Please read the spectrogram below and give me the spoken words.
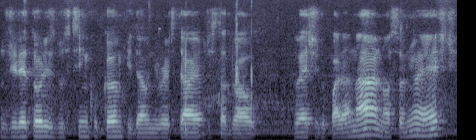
dos diretores dos cinco campi da Universidade Estadual do Oeste do Paraná, nossa Unioeste,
